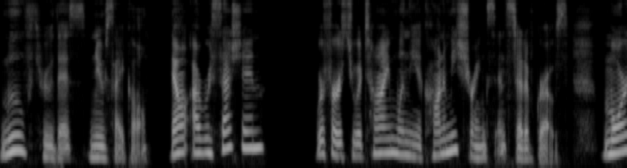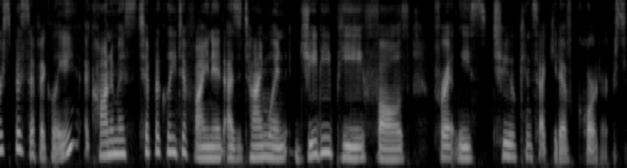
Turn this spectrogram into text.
move through this new cycle. Now, a recession refers to a time when the economy shrinks instead of grows. More specifically, economists typically define it as a time when GDP falls for at least two consecutive quarters.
